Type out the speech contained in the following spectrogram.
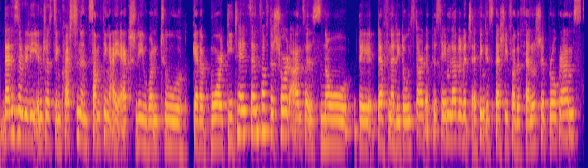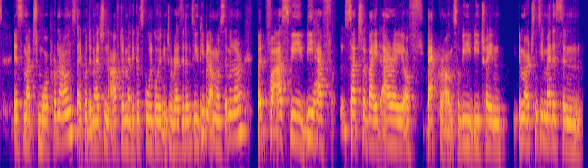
That is a really interesting question and something I actually want to get a more detailed sense of. The short answer is no, they definitely don't start at the same level, which I think, especially for the fellowship programs, is much more pronounced. I could imagine after medical school going into residency, people are more similar. But for us, we, we have such a wide array of backgrounds. So we, we train emergency medicine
